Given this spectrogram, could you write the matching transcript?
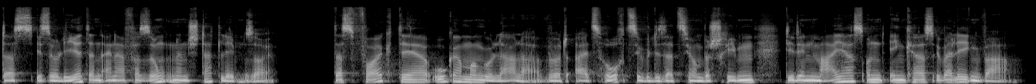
das isoliert in einer versunkenen Stadt leben soll. Das Volk der Uga-Mongolala wird als Hochzivilisation beschrieben, die den Mayas und Inkas überlegen war.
